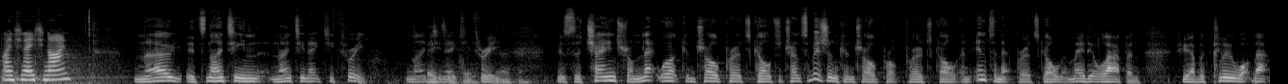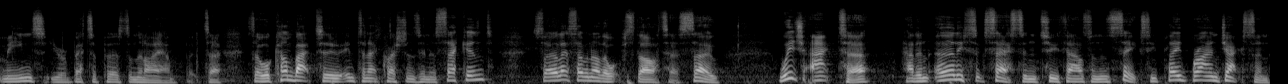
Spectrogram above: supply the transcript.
1989. No, it's 19, 1983. 1983. Okay. It's the change from network control protocol to transmission control pro protocol and internet protocol that made it all happen. If you have a clue what that means, you're a better person than I am. But uh, so we'll come back to internet questions in a second. So let's have another starter. So, which actor had an early success in 2006. He played Brian Jackson,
